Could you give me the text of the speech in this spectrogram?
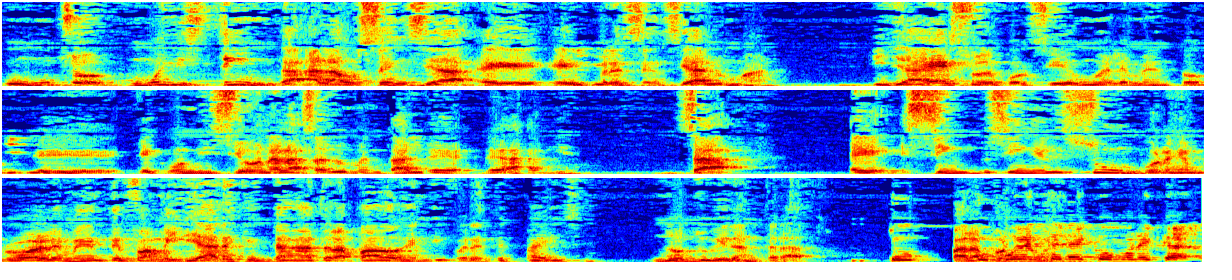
mucho, muy distinta a la ausencia eh, presencial humana. Y ya eso de por sí es un elemento eh, que condiciona la salud mental de, alguien. O sea, eh, sin, sin, el Zoom, por ejemplo, probablemente familiares que están atrapados en diferentes países no tuvieran trato. Tú, puedes tener comunicación,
